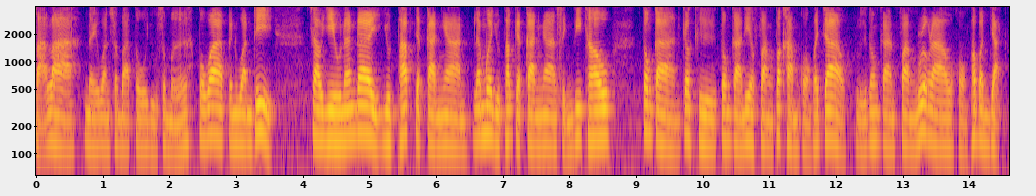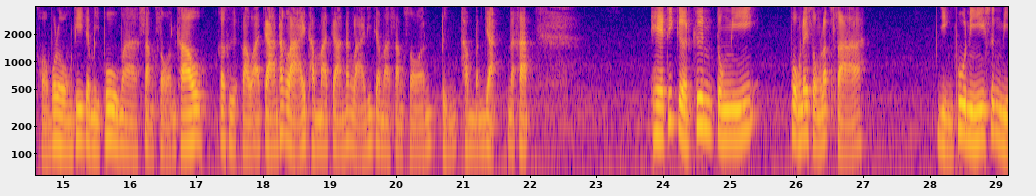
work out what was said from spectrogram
ศาลาในวันสะบาโตอยู่เสมอ เพราะว่าเป็นวันที่ ชาวยิวนั้นได้หยุดพักจากการงาน และเมื่อหยุดพักจากการงานสิ่งที่เขาต้องการก็คือต้องการที่จะฟังพระคำของพระเจ้า หรือต้องการฟังเรื่องราวของพระบัญญัติของพระองค์ที่จะมีผู้มาสั่งสอนเขาก็คือเราอาจารย์ทั้งหลายธรรมอาจารย์ทั้งหลายที่จะมาสั่งสอนถึงธรรมบัญญัตินะครับ เหตุที่เกิดขึ้นตรงนี้พงค์ได้ทรงรักษา หญิงผู้นี้ซึ่งมี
